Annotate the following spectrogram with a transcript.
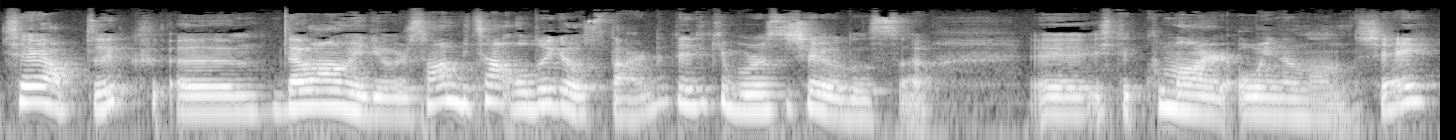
şey yaptık. E, devam ediyoruz. Sonra bir tane oda gösterdi. Dedi ki burası şey odası. E, işte kumar oynanan şey.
